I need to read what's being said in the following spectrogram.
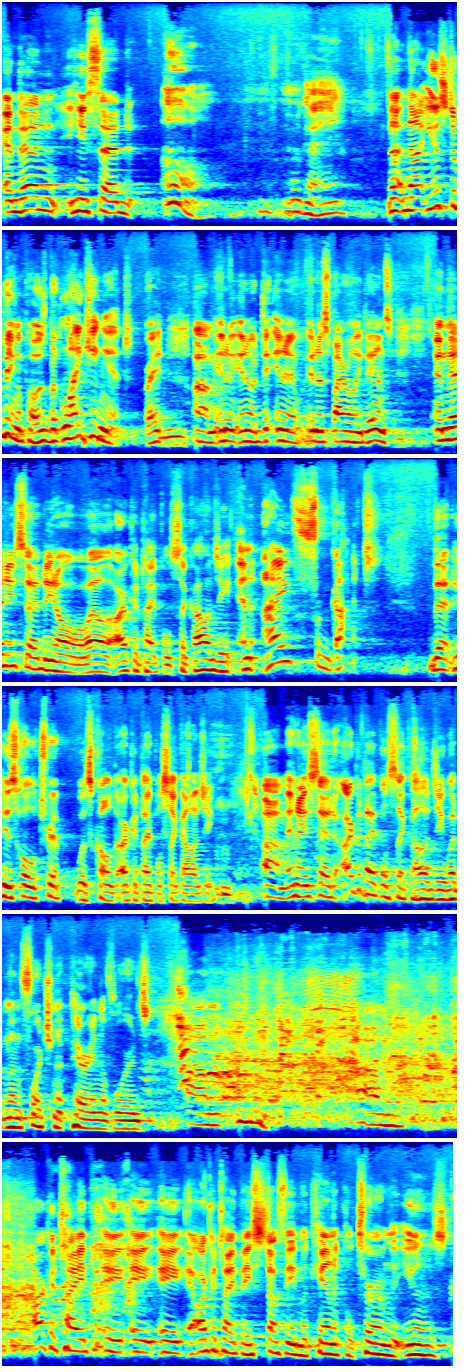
and then he said, oh, okay. Not, not used to being opposed, but liking it, right? Um, in, a, in, a, in, a, in a spirally dance. And then he said, you know, well, archetypal psychology. And I forgot that his whole trip was called archetypal psychology. Um, and I said, archetypal psychology, what an unfortunate pairing of words. Um, um archetype, a, a, a, archetype, a stuffy mechanical term that used,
